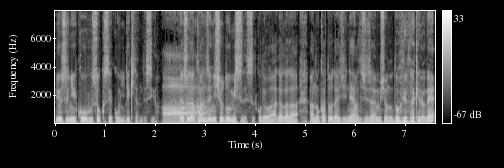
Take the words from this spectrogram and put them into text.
要するに交付即施行にできたんですよ。それは完全に初動ミスです、これは。だから、あの、加藤大臣ね、私財務省の同僚だけどね、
